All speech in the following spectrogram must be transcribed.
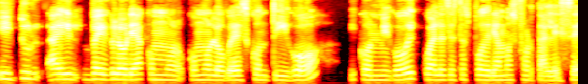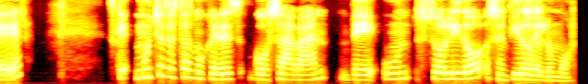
y tú ahí ve, Gloria, cómo, cómo lo ves contigo y conmigo y cuáles de estas podríamos fortalecer, es que muchas de estas mujeres gozaban de un sólido sentido del humor.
